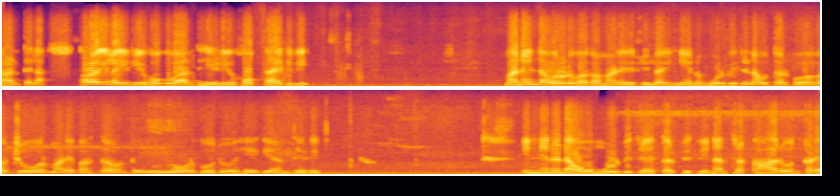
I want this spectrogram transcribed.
ಕಾಣ್ತಿಲ್ಲ ಪರವಾಗಿಲ್ಲ ಇಲ್ಲಿ ಹೋಗುವ ಅಂತ ಹೇಳಿ ಹೋಗ್ತಾ ಇದೀವಿ ಮನೆಯಿಂದ ಹೊರಡುವಾಗ ಮಳೆ ಇರಲಿಲ್ಲ, ಇನ್ನೇನು ಮೂಡ್ಬಿದ್ರೆ ನಾವು ತಲುಪುವಾಗ ಜೋರ್ ಮಳೆ ಬರ್ತಾ ಉಂಟು, ನೀವು ನೋಡ್ಬೋದು ಹೇಗೆ ಅಂತೇಳಿ. ಇನ್ನೇನು ನಾವು ಮೂಡ್ಬಿದ್ರೆ ತಲುಪಿದ್ವಿ, ನಂತರ ಕಾರು ಒಂದು ಕಡೆ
